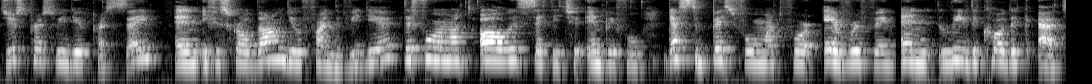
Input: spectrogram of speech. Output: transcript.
So just press video, press save. And if you scroll down, you'll find the video. The format, always set it to MP4. That's the best format for everything. And leave the codec at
